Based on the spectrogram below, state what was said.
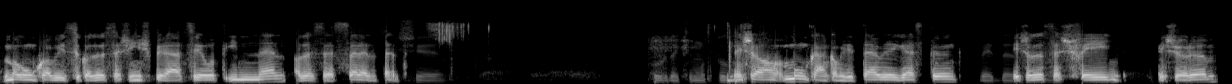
magunkkal visszük az összes inspirációt innen, az összes szeretetet, és a munkánk, amit itt elvégeztünk, és az összes fény és öröm,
